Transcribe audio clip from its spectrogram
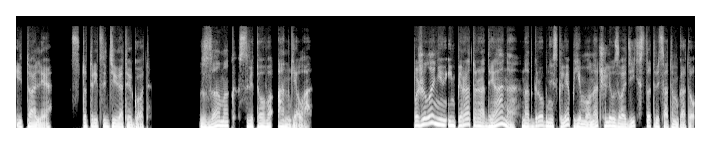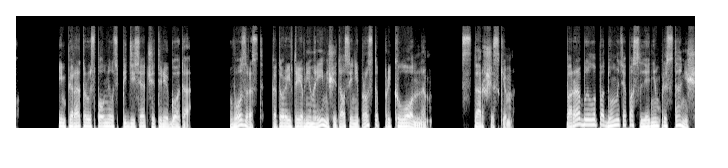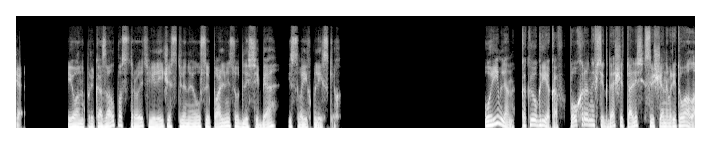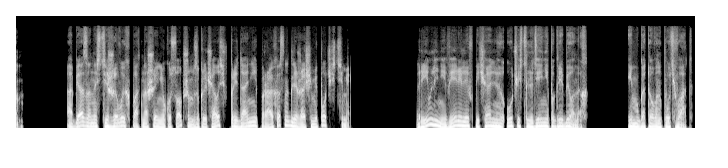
Италия. 139 год. Замок Святого Ангела. По желанию императора Адриана надгробный склеп ему начали возводить в 130 году. Императору исполнилось 54 года. Возраст, который в Древнем Риме считался не просто преклонным, старческим. Пора было подумать о последнем пристанище. И он приказал построить величественную усыпальницу для себя и своих близких. У римлян, как и у греков, похороны всегда считались священным ритуалом. Обязанности живых по отношению к усопшим заключалась в предании праха с надлежащими почестями. Римляне верили в печальную участь людей непогребенных. Им уготован путь в ад.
